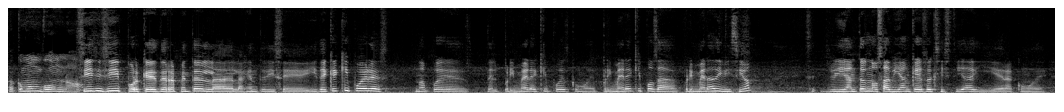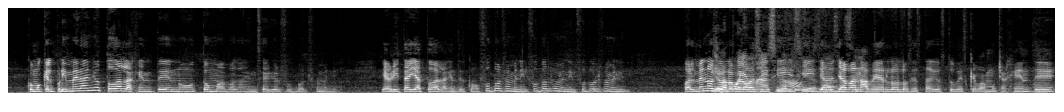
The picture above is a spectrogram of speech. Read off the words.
Fue como un boom, ¿no? Sí, sí, sí, porque de repente la, la gente dice, ¿y de qué equipo eres? No, pues del primer equipo, es como de primer equipo, o sea, primera división. Y antes no sabían que eso existía y era como de... Como que el primer año toda la gente no tomaba en serio el fútbol femenil. Y ahorita ya toda la gente es como fútbol femenil, fútbol femenil, fútbol femenil. O al menos yo lo veo así, más, sí, ¿no? sí, ya, ya van a verlo, los estadios tú ves que va mucha gente,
